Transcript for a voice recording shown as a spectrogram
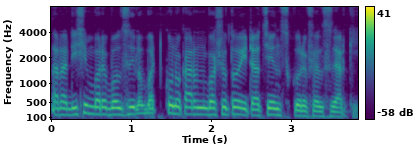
তারা ডিসেম্বরে বলছিল বাট কোনো কারণবশত এটা চেঞ্জ করে ফেলছে আর কি।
